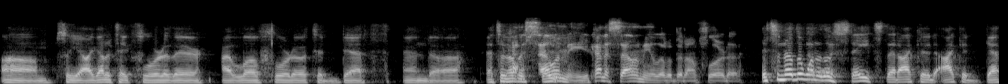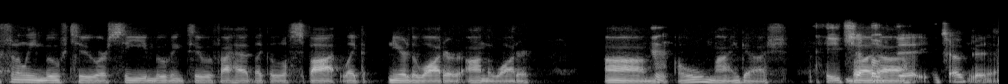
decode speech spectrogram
Um, so yeah, I got to take Florida there. I love Florida to death, and uh, that's another. selling me. You're kind of selling me a little bit on Florida. It's another one of those states that I could I could definitely move to or see moving to if I had like a little spot like near the water on the water. Um. Hmm. Oh my gosh. He choked but, uh, it. He choked yeah, it.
